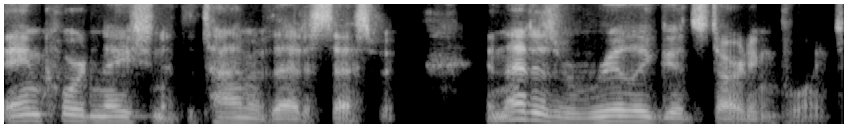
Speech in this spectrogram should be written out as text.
and coordination at the time of that assessment. And that is a really good starting point.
